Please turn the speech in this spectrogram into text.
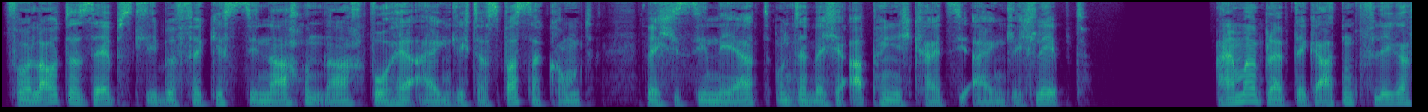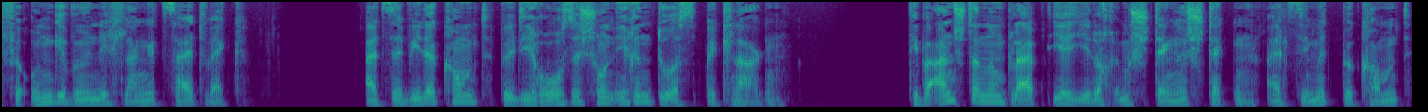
Vor lauter Selbstliebe vergisst sie nach und nach, woher eigentlich das Wasser kommt, welches sie nährt und in welcher Abhängigkeit sie eigentlich lebt. Einmal bleibt der Gartenpfleger für ungewöhnlich lange Zeit weg. Als er wiederkommt, will die Rose schon ihren Durst beklagen. Die Beanstandung bleibt ihr jedoch im Stängel stecken, als sie mitbekommt,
